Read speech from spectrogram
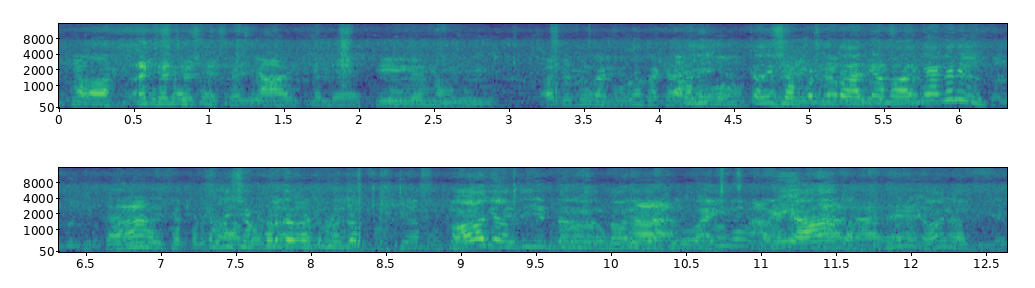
ਜੌਂ ਅੱਛਾ ਅੱਛਾ ਯਾਰ ਕਿਲੇ। ਠੀਕ ਹੈ ਕਦੀ ਕਦੀ ਛੱਪੜ ਤੇ ਤਾਰੀਆਂ ਮਾਰੀਆਂ ਕਿ ਨਹੀਂ? ਕਦੀ ਛੱਪੜ ਦੇ ਵਿੱਚ ਮਤਲਬ ਆ ਜਾਂਦੀ ਇੱਧਰ ਨਾਲੇ ਤੱਕ। ਨਹੀਂ ਆ ਨਹੀਂ ਆ ਜਾਂਦੀ ਹੈ।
